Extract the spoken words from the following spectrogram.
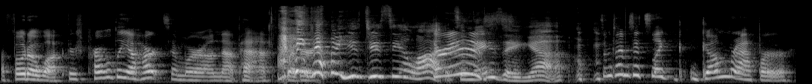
a photo walk. There's probably a heart somewhere on that path. Whether, I know you do see a lot. There it's is. amazing. Yeah. Sometimes it's like gum wrapper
